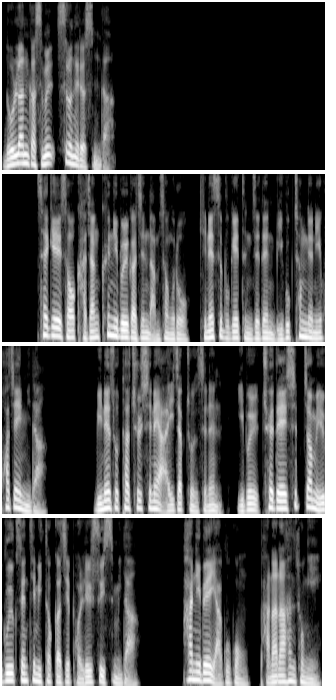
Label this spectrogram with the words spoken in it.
놀란 가슴을 쓸어내렸습니다. 세계에서 가장 큰 입을 가진 남성으로 기네스북에 등재된 미국 청년이 화제입니다. 미네소타 출신의 아이작 존스는 입을 최대 10.196cm까지 벌릴 수 있습니다. 한 입에 야구공, 바나나 한 송이,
